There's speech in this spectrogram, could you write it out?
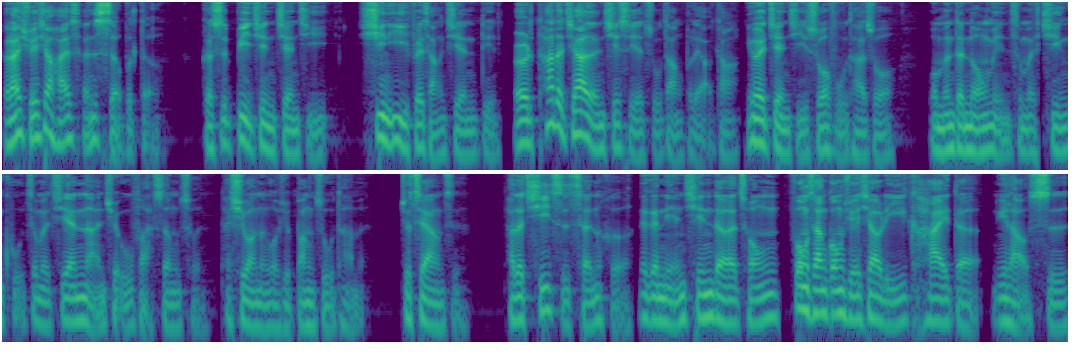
本来学校还是很舍不得，可是毕竟剪辑心意非常坚定，而他的家人其实也阻挡不了他，因为剪辑说服他说：“我们的农民这么辛苦，这么艰难，却无法生存，他希望能够去帮助他们。”就这样子。他的妻子陈和，那个年轻的从凤山公学校离开的女老师，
